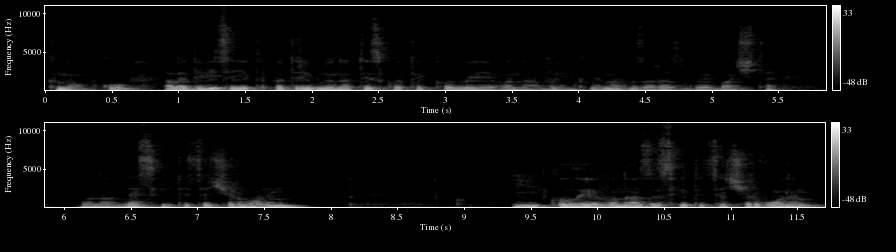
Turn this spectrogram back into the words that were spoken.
кнопку, але дивіться, її потрібно натискувати, коли вона вимкнена. Зараз ви бачите, вона не світиться червоним. І коли вона засвітиться червоним,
